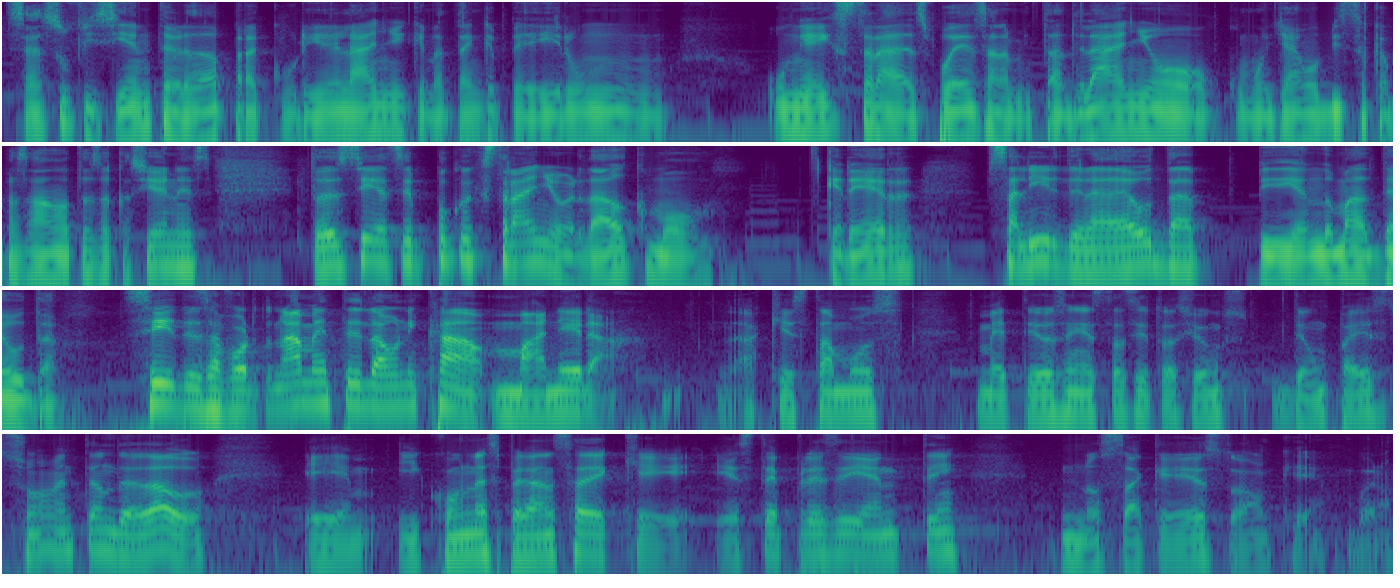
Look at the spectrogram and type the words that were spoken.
sea suficiente, ¿verdad? Para cubrir el año y que no tengan que pedir un, un extra después a la mitad del año, como ya hemos visto que ha pasado en otras ocasiones. Entonces sí, es un poco extraño, ¿verdad? Como querer salir de una deuda pidiendo más deuda. Sí, desafortunadamente es la única manera. Aquí estamos metidos en esta situación de un país sumamente endeudado eh, y con la esperanza de que este presidente nos saque esto, aunque bueno,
